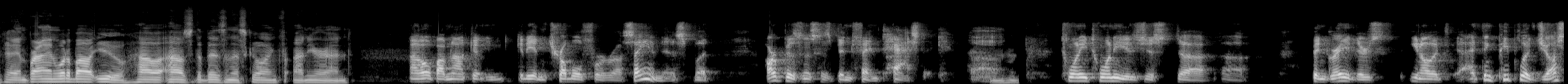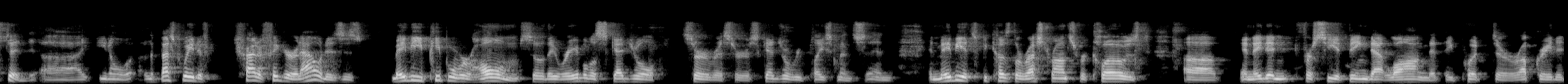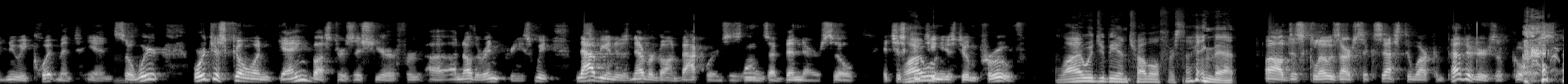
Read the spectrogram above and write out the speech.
okay. And Brian, what about you? How how's the business going on your end? I hope I'm not getting getting in trouble for uh, saying this, but our business has been fantastic. Uh, mm-hmm. 2020 is just uh, uh, been great. There's, you know, I think people adjusted. Uh, you know, the best way to try to figure it out is is maybe people were home, so they were able to schedule service or schedule replacements, and and maybe it's because the restaurants were closed uh, and they didn't foresee it being that long that they put or upgraded new equipment in. So mm-hmm. we're we're just going gangbusters this year for uh, another increase. We Navien has never gone backwards as long as I've been there, so it just Why continues would- to improve. Why would you be in trouble for saying that? Well, disclose our success to our competitors, of course,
